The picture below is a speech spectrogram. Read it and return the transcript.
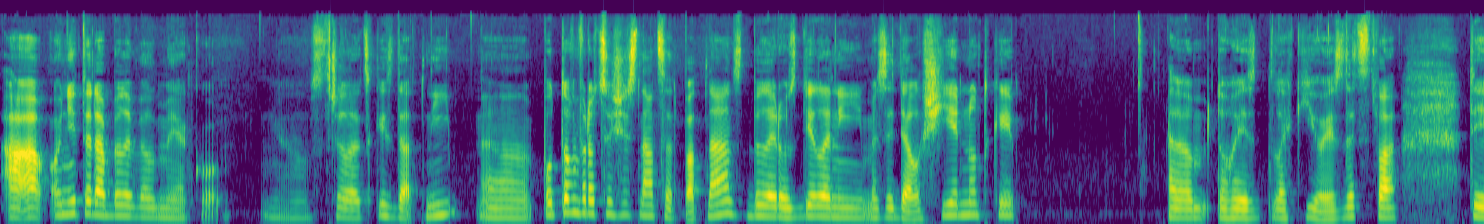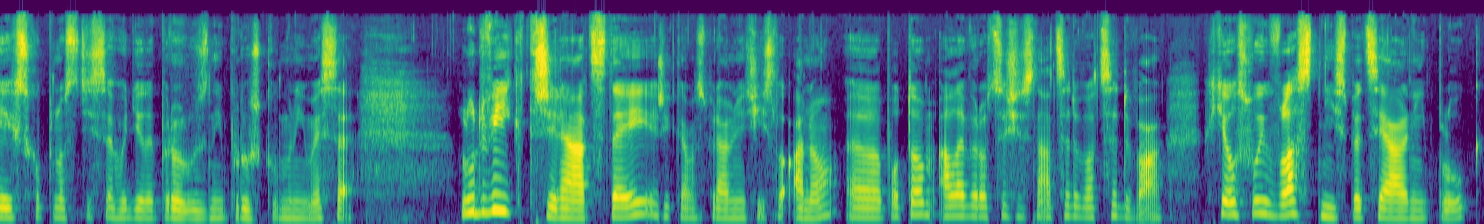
A oni teda byli velmi jako střelecky zdatný. Potom v roce 1615 byly rozdělený mezi další jednotky toho jezd, lehkého jezdectva. Ty jejich schopnosti se hodily pro různý průzkumný mise. Ludvík XIII., říkám správně číslo, ano, potom ale v roce 1622 chtěl svůj vlastní speciální pluk,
